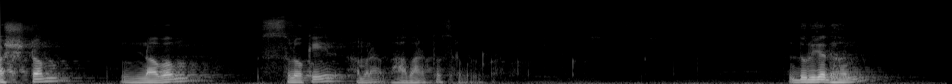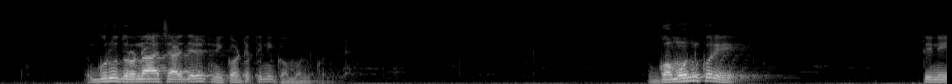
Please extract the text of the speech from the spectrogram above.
অষ্টম, নবম শ্লোকের আমরা ভাবার্থ শ্রবণ করব। দুর্যোধন গুরু দ্রোণাচার্যের নিকটে তিনি গমন করলেন। গমন করে তিনি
